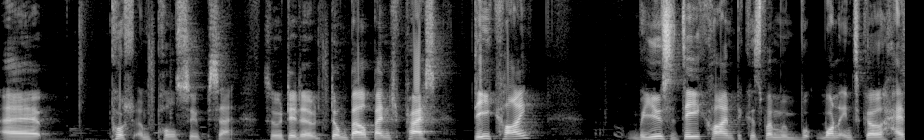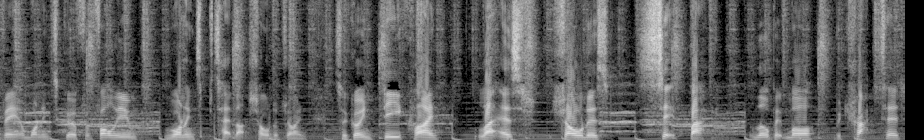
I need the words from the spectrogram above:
uh, push and pull superset. So we did a dumbbell bench press decline. We use the decline because when we're wanting to go heavy and wanting to go for volume, we're wanting to protect that shoulder joint. So going decline, let us shoulders sit back a little bit more, retracted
